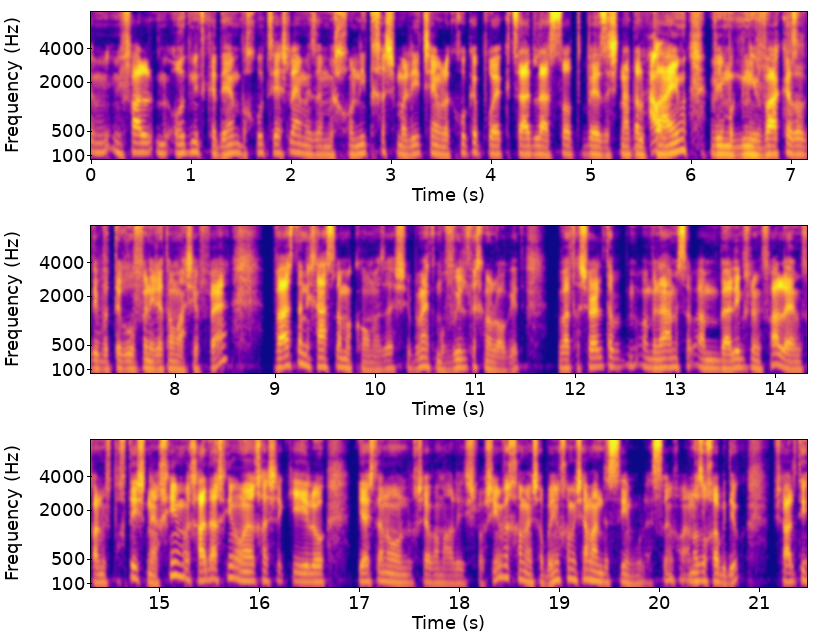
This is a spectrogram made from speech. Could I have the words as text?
מפעל מאוד מתקדם, בחוץ יש להם איזה מכונית חשמלית שהם לקחו כפרויקט צד לעשות באיזה שנת אלפיים, והיא מגניבה כזאת בטירוף ונראית ממש יפה, ואז אתה נכנס למקום הזה, שבאמת מוביל טכנולוגית, ואתה שואל את הבן אדם, הבעלים של המפעל, מפעל משפחתי, שני אחים, אחד האחים אומר לך שכאילו, יש לנו, אני חושב, אמר לי, 35, 45 מהנדסים, אולי 25, אני לא זוכר בדיוק. שאלתי,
